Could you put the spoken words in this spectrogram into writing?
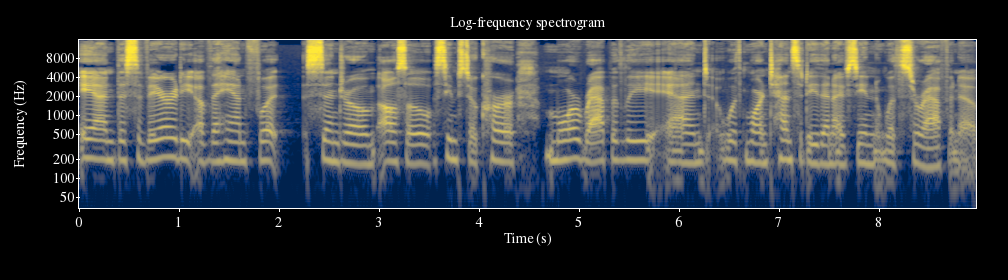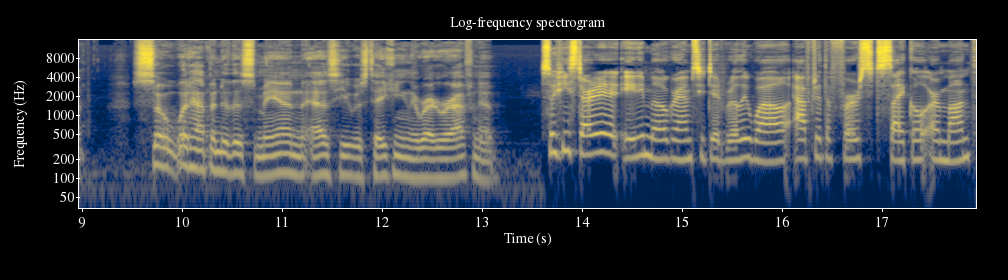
And the severity of the hand foot syndrome also seems to occur more rapidly and with more intensity than I've seen with sorafenib. So, what happened to this man as he was taking the regorafenib? So he started at 80 milligrams. He did really well. After the first cycle or month,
